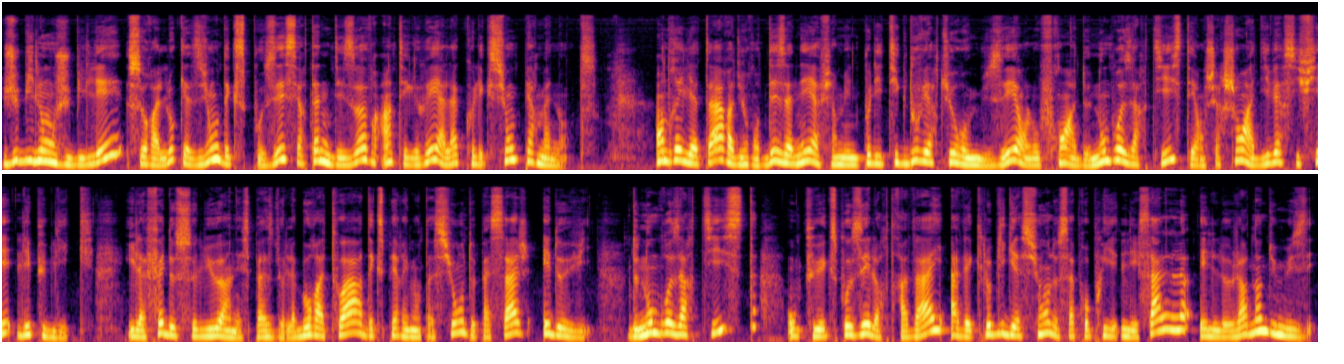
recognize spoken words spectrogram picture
Jubilon Jubilé sera l'occasion d'exposer certaines des œuvres intégrées à la collection permanente. André Liattard a durant des années affirmé une politique d'ouverture au musée en l'offrant à de nombreux artistes et en cherchant à diversifier les publics. Il a fait de ce lieu un espace de laboratoire, d'expérimentation, de passage et de vie. De nombreux artistes ont pu exposer leur travail avec l'obligation de s'approprier les salles et le jardin du musée.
